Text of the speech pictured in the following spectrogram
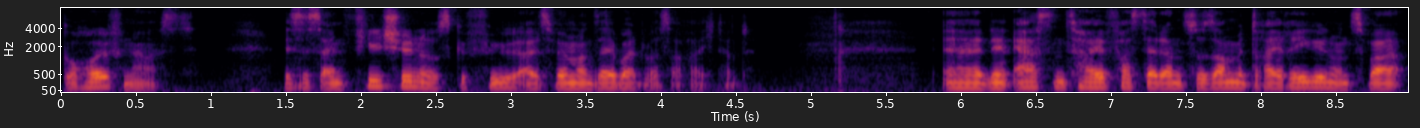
geholfen hast ist es ein viel schöneres Gefühl, als wenn man selber etwas erreicht hat. Äh, den ersten Teil fasst er dann zusammen mit drei Regeln und zwar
